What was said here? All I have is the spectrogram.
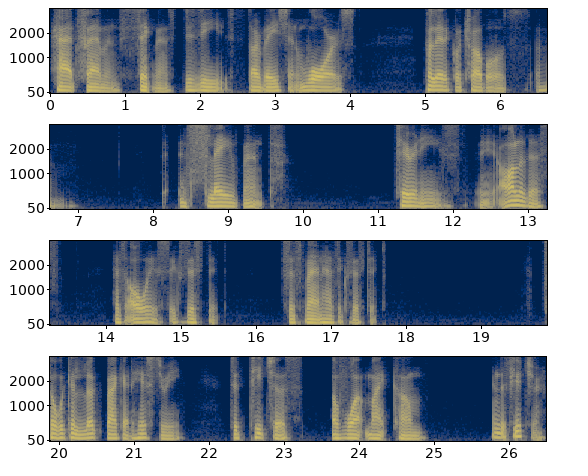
had famines, sickness, disease, starvation, wars, political troubles, um, enslavement, tyrannies. Eh, all of this has always existed since man has existed. So we can look back at history to teach us of what might come in the future.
